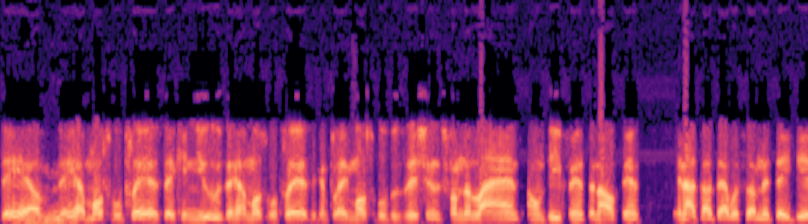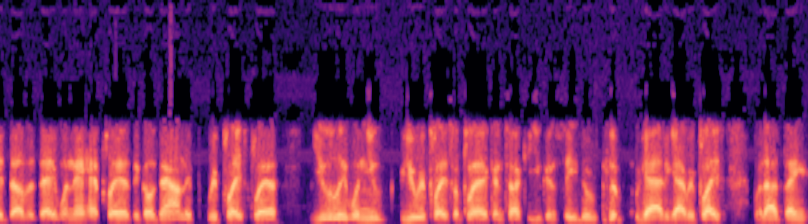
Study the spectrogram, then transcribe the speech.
They have Mm-hmm. they have multiple players they can use. They have multiple players that can play multiple positions from the line on defense and offense. And I thought that was something that they did the other day when they had players that go down, they replace players. Usually, when you you replace a player at Kentucky, you can see the, the guy that got replaced. But I think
